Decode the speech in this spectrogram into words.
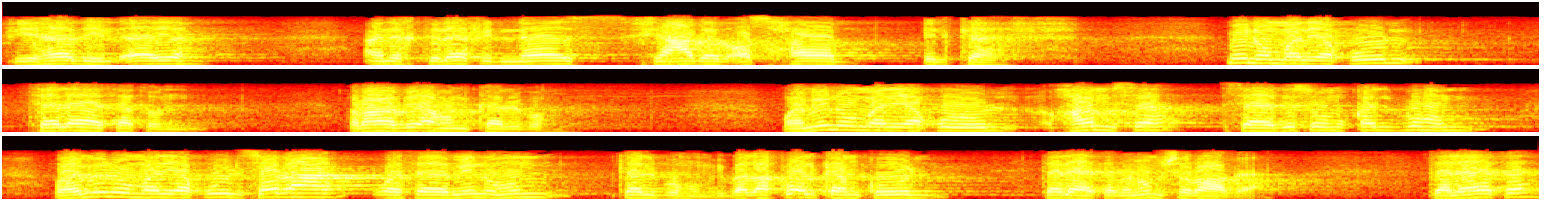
في هذه الآية عن اختلاف الناس في عدد أصحاب الكهف. منهم من يقول ثلاثة رابعهم كلبهم ومنهم من يقول خمسة سادسهم قلبهم ومنهم من يقول سبعة وثامنهم كلبهم. يبقى الأقوال كم؟ قول ثلاثة منهمش رابع. ثلاثة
